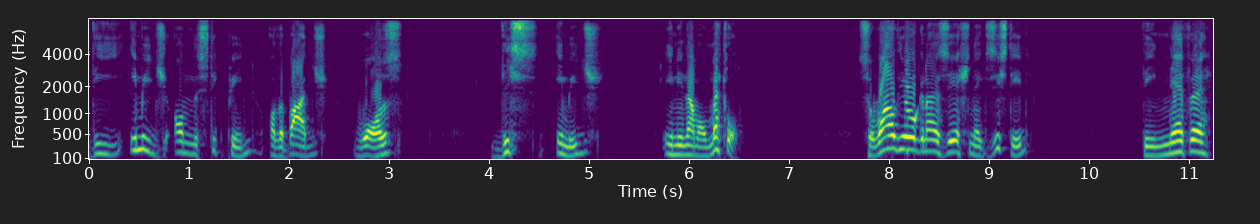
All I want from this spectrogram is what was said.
the image on the stick pin or the badge was this image in enamel metal. So while the organisation existed, they never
